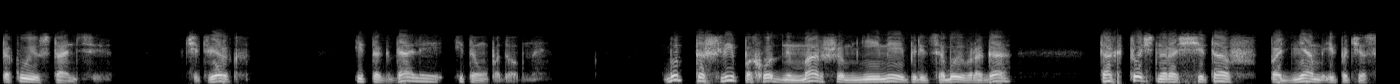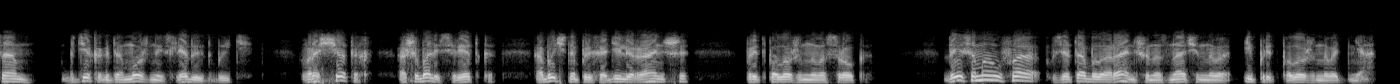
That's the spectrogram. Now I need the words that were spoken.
такую станцию. В четверг и так далее и тому подобное. Будто шли походным маршем, не имея перед собой врага, так точно рассчитав по дням и по часам, где когда можно и следует быть. В расчетах ошибались редко, обычно приходили раньше предположенного срока. Да и сама Уфа взята была раньше назначенного и предположенного дня.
